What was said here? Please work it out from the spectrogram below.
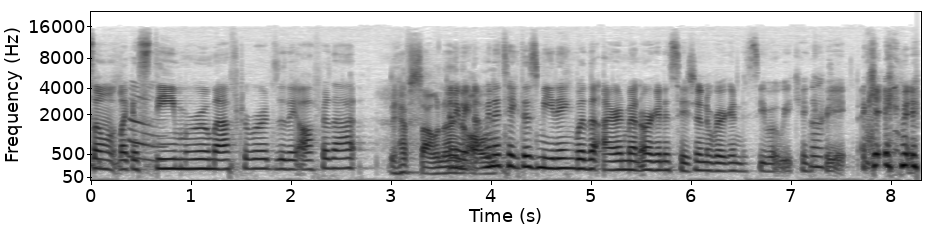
some like a steam room afterwards. Do they offer that? They have sauna. Anyway, and all. I'm going to take this meeting with the Ironman organization, and we're going to see what we can Okay. create. Okay, maybe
